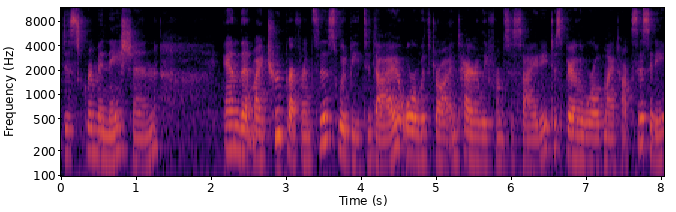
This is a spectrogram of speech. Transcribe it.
discrimination, and that my true preferences would be to die or withdraw entirely from society to spare the world my toxicity,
